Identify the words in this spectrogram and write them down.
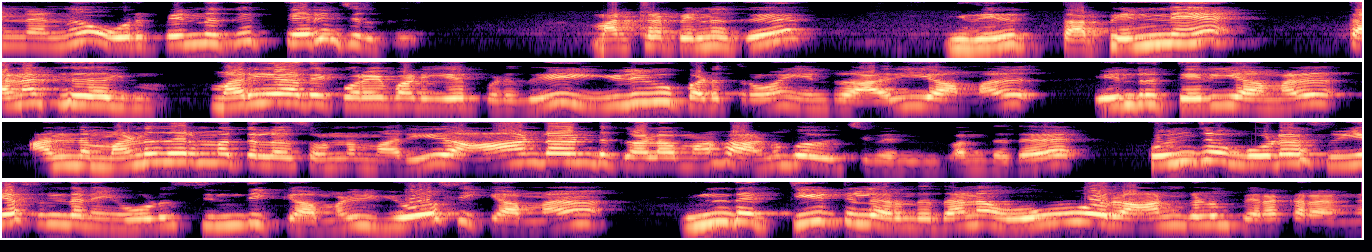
என்னன்னு ஒரு பெண்ணுக்கு தெரிஞ்சிருக்கு. மற்ற பெண்ணுக்கு இது த பெண்ணே தனக்கு மரியாதை குறைபாடு ஏற்படுது இழிவுபடுத்துகிறோம் என்று அறியாமல் என்று தெரியாமல் அந்த மனு தர்மத்துல சொன்ன மாதிரி ஆண்டாண்டு காலமாக அனுபவிச்சு வந்- கொஞ்சம் கூட சுய சிந்தனையோடு சிந்திக்காமல் யோசிக்காம இந்த தீட்டுல இருந்து தானே ஒவ்வொரு ஆண்களும் பிறக்கிறாங்க.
